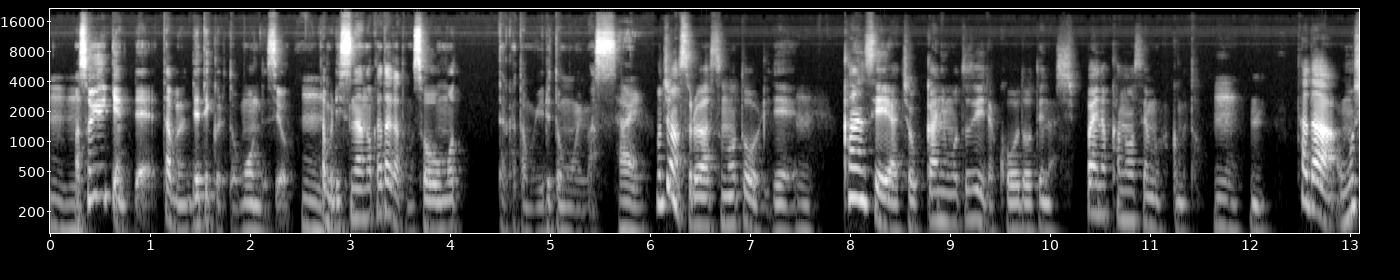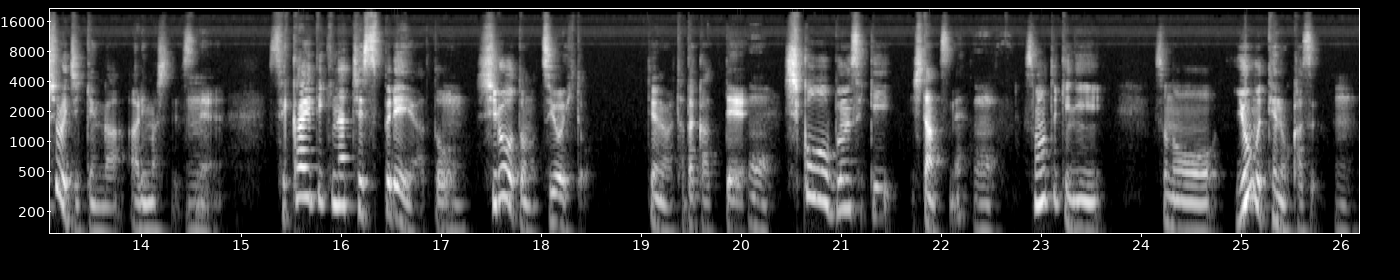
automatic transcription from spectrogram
うんまあ、そういう意見って多分出てくると思うんですよ。うん多分リスナーの方々もそう思った方もいると思います。はい。もちろんそれはその通りで、うん。感性や直感に基づいた行動というのは失敗の可能性も含むと。うん。ただ面白い実験がありましてですね、世界的なチェスプレイヤーとうん。素人の強い人っていうのが戦って、うん。思考を分析したんですね。うん。その時にその読む手の数うん。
